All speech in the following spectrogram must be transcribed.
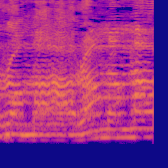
Roma, Roma, ma,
